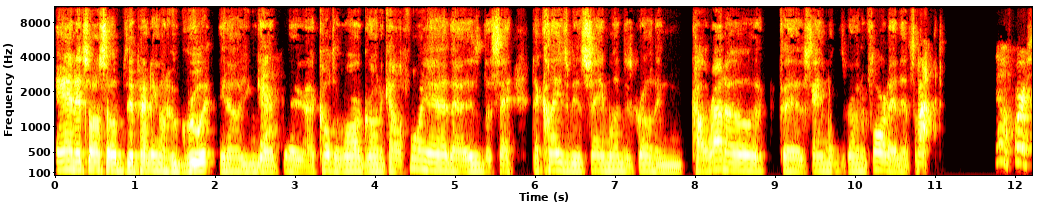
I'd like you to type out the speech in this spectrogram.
and it's also depending on who grew it. You know, you can get yeah. a, a, cultivar grown in California that isn't the same, that claims to be the same one that's grown in Colorado, the same one that's grown in Florida, and it's not. No, of course.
